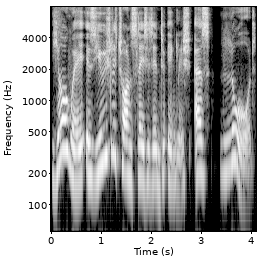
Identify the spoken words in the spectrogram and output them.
Yahweh is usually translated into English as Lord,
